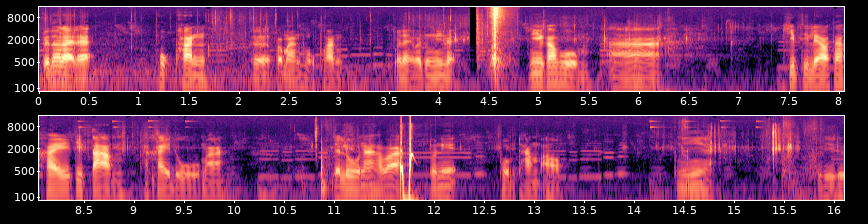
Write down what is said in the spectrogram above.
เป็นเท่าไหร่แล้ว 6,000 เออ ประมาณ 6,000ไว้ไหนไว้ตรงนี้แหละ นี่ครับผม อ่า คลิปที่แล้วถ้าใครติดตามถ้าใครดูมา จะรู้นะครับว่าตัวนี้ผมทำเอา นี่ไงดูดิดู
